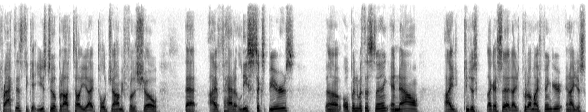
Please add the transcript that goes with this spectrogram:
practice to get used to it, but I'll tell you, I told John before the show that I've had at least six beers uh, opened with this thing, and now I can just, like I said, I put it on my finger and I just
